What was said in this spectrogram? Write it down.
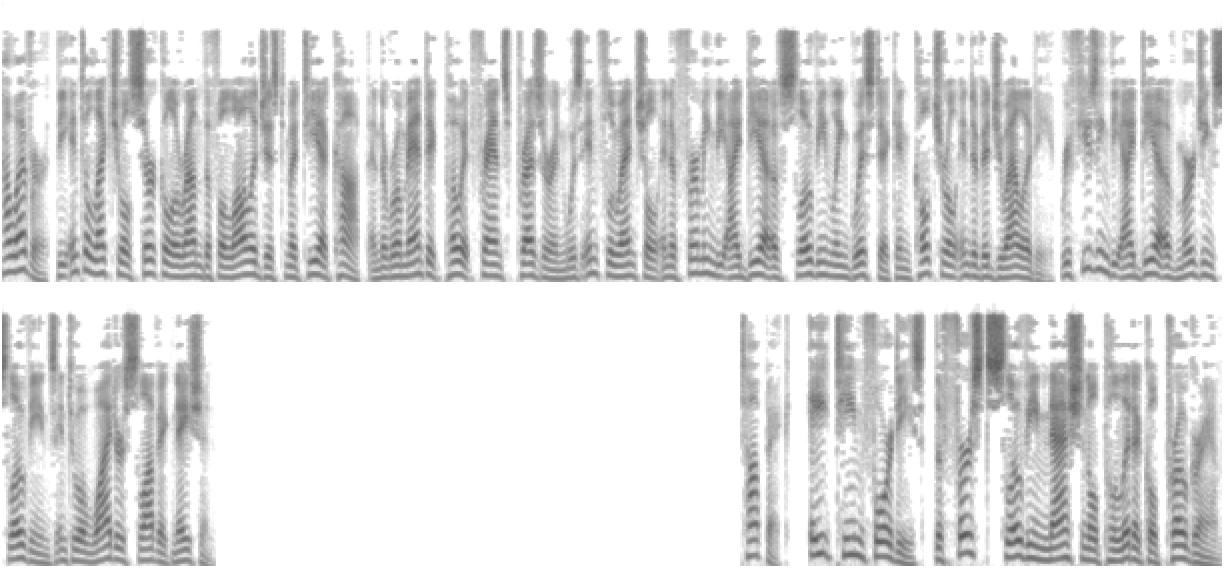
However, the intellectual circle around the philologist Matija Čop and the Romantic poet Franz Prešeren was influential in affirming the idea of Slovene linguistic and cultural individuality, refusing the idea of merging Slovenes into a wider Slavic nation. Topic: 1840s, the first Slovene national political program.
